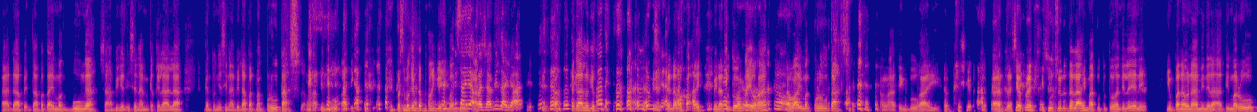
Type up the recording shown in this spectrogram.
Ah, dapat dapat tayo magbunga. Sabi gan isa namin kakilala, ganito niya sinabi, dapat magprutas ang ating buhay. Mas maganda pakinggan yung magbunga. Bisaya ba siya? Bisaya? Tagalog yun. At Tagalog siya. na nawa ay, may natutuhan kayo ha? Oo. Nawa ay magprutas ang ating buhay. At uh, siyempre, isusunod na lahim, matututuhan nila yan eh. Yung panahon namin nila Ate Maru,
